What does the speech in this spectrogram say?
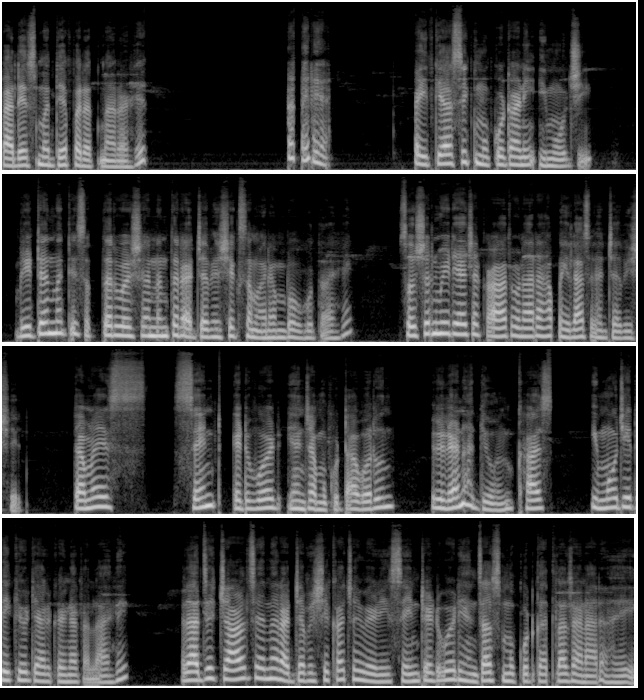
पॅलेसमध्ये परतणार आहेत. ऐतिहासिक मुकुट आणि इमोजी. ब्रिटनमध्ये सत्तर वर्षानंतर राज्याभिषेक समारंभ होत आहे. सोशल मीडियाच्या काळात होणारा हा पहिलाच राज्याभिषेक. त्यामुळे सेंट एडवर्ड यांच्या मुकुटावरून प्रेरणा घेऊन खास इमोजी देखील तयार करण्यात आला आहे. राजे चार्ल्स यांना राज्याभिषेकाच्या वेळी सेंट एडवर्ड यांचाच मुकुट घातला जाणार आहे.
